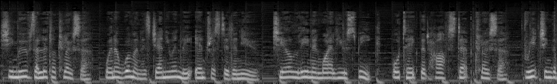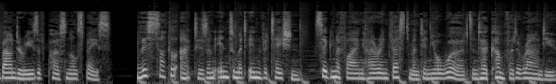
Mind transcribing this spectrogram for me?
She moves a little closer. When a woman is genuinely interested in you, she'll lean in while you speak, or take that half step closer, breaching the boundaries of personal space. This subtle act is an intimate invitation, signifying her investment in your words and her comfort around you.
